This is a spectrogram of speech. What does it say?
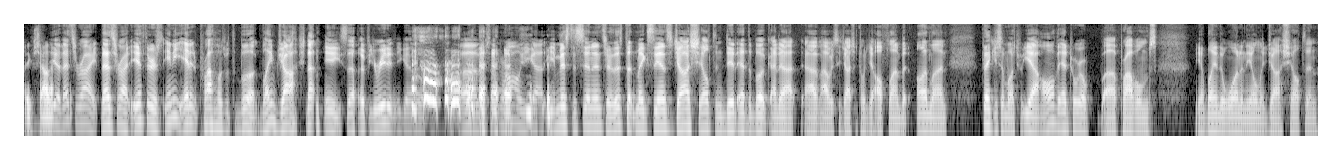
big shout out. Yeah, that's right. That's right. If there's any edit problems with the book, blame Josh, not me. So if you read it and you go, uh, "There's something wrong," you got you missed a sentence, or this doesn't make sense. Josh Shelton did edit the book. I, I obviously Josh, I told you offline, but online. Thank you so much. But yeah, all the editorial uh, problems you know, blame the one and the only Josh Shelton.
